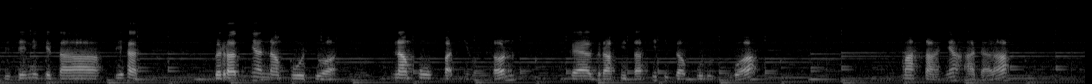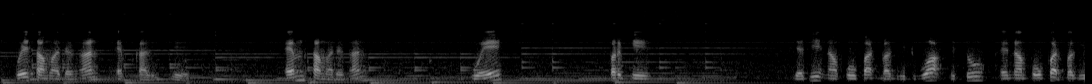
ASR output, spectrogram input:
Di sini kita lihat beratnya 62 64 Newton gaya gravitasi 32 masanya adalah W sama dengan M kali G M sama dengan W per G. Jadi 64 bagi 2 itu eh 64 bagi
